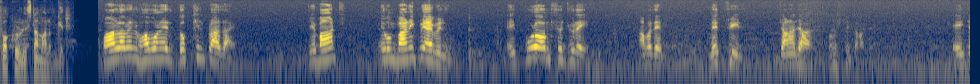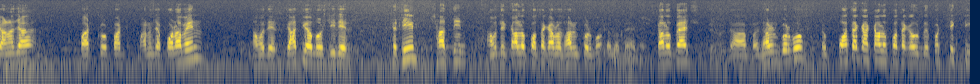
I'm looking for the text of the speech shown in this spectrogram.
ফখরুল ইসলাম আলমগীর। পার্লামেন্ট ভবনের দক্ষিণ প্লাজায় যে মাঠ এবং বাণিকমি অ্যাভিনিউ এই পুরো অংশ জুড়ে আমাদের নেত্রীর জানাজা অনুষ্ঠিত হবে। এই জানাজা পাঠ পাঠ জানাজা পড়াবেন আমাদের জাতীয় মসজিদের খতিব। সাত দিন আমাদের কালো পতাকা আমরা ধারণ করব। কালো ব্যাজ। ধারণ করব। পতাকা কালো পতাকা উঠবে প্রত্যেকটি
